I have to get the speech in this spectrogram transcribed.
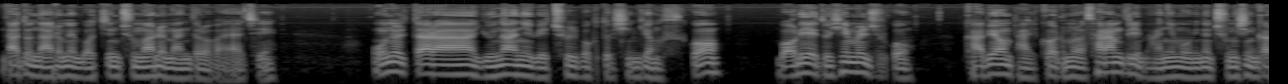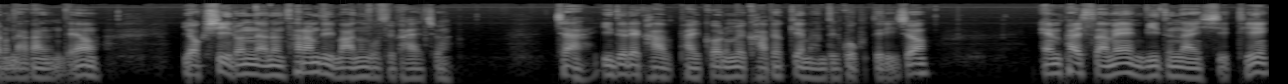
나도 나름의 멋진 주말을 만들어 봐야지. 오늘따라 유난히 외출복도 신경 쓰고 머리에도 힘을 주고 가벼운 발걸음으로 사람들이 많이 모이는 중심가로 나가는데요. 역시 이런 날은 사람들이 많은 곳을 가야죠. 자, 이들의 가, 발걸음을 가볍게 만들 곡들이죠. M83의 Midnight City,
